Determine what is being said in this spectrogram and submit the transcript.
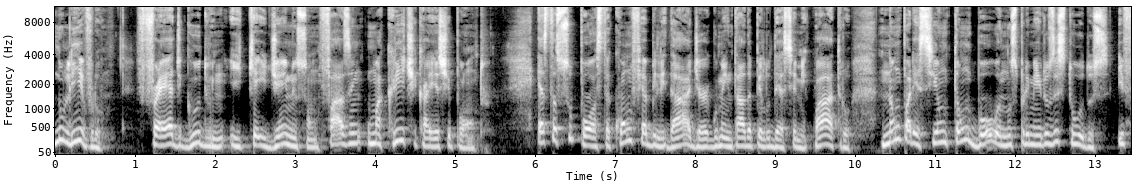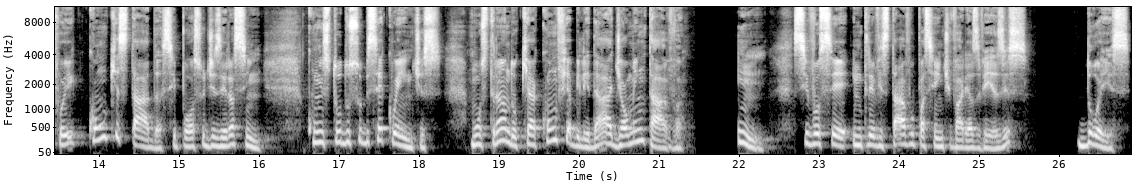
No livro, Fred Goodwin e Kay Jameson fazem uma crítica a este ponto. esta suposta confiabilidade argumentada pelo DSM-4 não pareciam tão boa nos primeiros estudos e foi conquistada, se posso dizer assim, com estudos subsequentes, mostrando que a confiabilidade aumentava. 1. Um, se você entrevistava o paciente várias vezes. 2.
